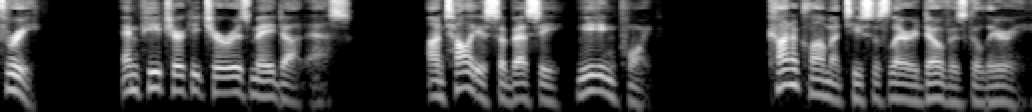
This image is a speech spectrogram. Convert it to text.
3. MP Turkey Tourism A.S. Antalya Sabesi, Meeting Point. Konaklama Larry Dovas Galeri.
